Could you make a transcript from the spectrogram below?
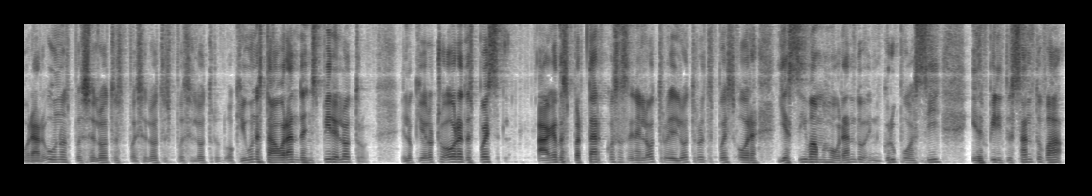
Orar unos, pues el otro, pues el otro, pues el otro. O que uno está orando, inspire el otro. Y lo que el otro ora después haga despertar cosas en el otro y el otro después ora. Y así vamos orando en grupo así. Y el Espíritu Santo va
